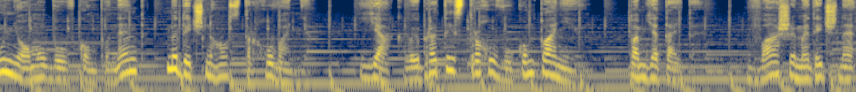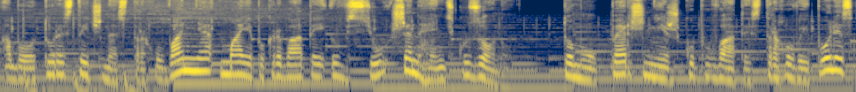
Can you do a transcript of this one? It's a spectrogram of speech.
у ньому був компонент медичного страхування. Як вибрати страхову компанію? Пам'ятайте, ваше медичне або туристичне страхування має покривати всю шенгенську зону. Тому, перш ніж купувати страховий поліс,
